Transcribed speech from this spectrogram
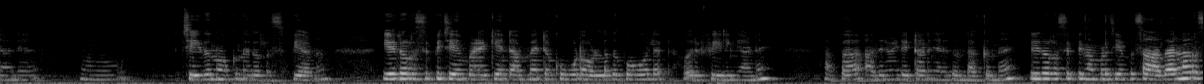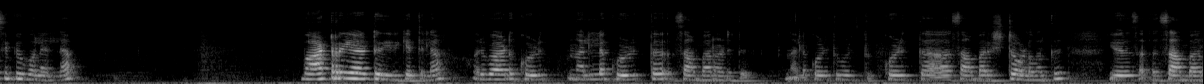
ഞാൻ ചെയ്ത് നോക്കുന്ന ഒരു റെസിപ്പിയാണ് ഈ ഒരു റെസിപ്പി ചെയ്യുമ്പോഴേക്കും എന്റെ അമ്മ എന്റെ കൂടെ ഉള്ളതുപോലെ ഒരു ഫീലിംഗ് ആണ്. അപ്പോൾ അതിന് വേണ്ടിയിട്ടാണ് ഞാനിത് ഉണ്ടാക്കുന്നത്. ഈ ഒരു റെസിപ്പി നമ്മൾ ചെയ്യുമ്പോൾ സാധാരണ റെസിപ്പി പോലെ അല്ല വാട്ടറി ആയിട്ട് ഇരിക്കത്തില്ല. ഒരുപാട് കൊഴു നല്ല കൊഴുത്ത സാമ്പാറാണിത്. നല്ല കൊഴുത്ത് കൊഴുത്ത് കൊഴുത്ത സാമ്പാർ ഇഷ്ടമുള്ളവർക്ക് ഈ ഒരു സാമ്പാർ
